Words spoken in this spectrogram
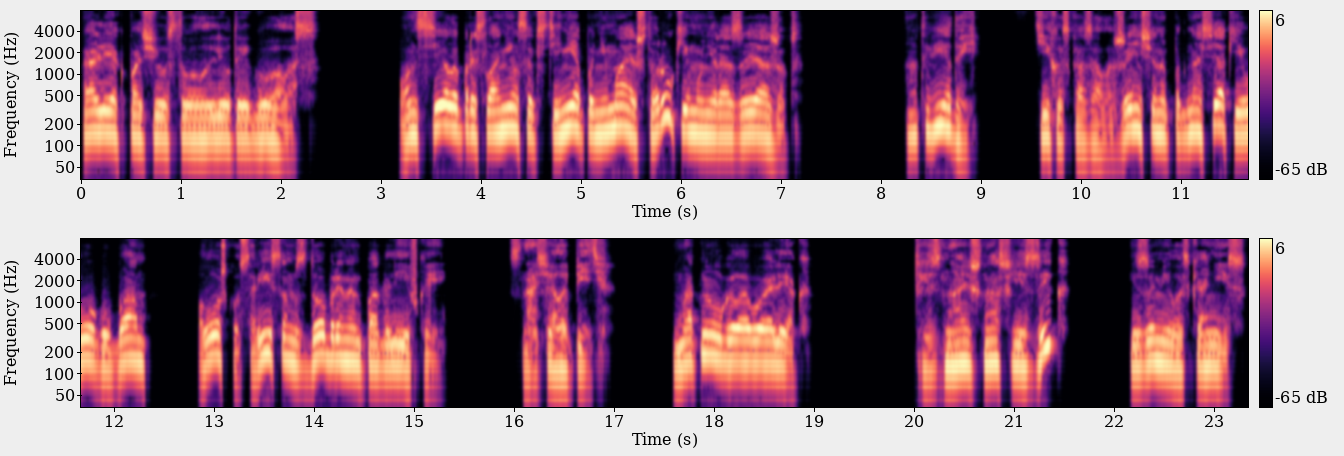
Олег почувствовал лютый голос. Он сел и прислонился к стене, понимая, что рук ему не развяжут. «Отведай», — тихо сказала женщина, поднося к его губам ложку с рисом, сдобренным подливкой. «Сначала пить», — мотнул головой Олег. «Ты знаешь наш язык?» — изумилась Канис.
